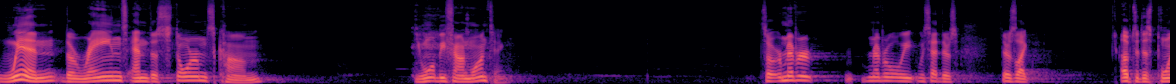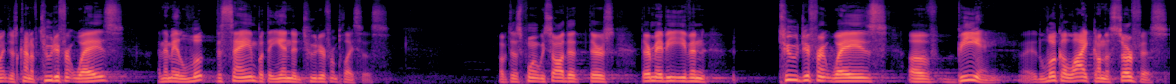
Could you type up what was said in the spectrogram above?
when the rains and the storms come, you won't be found wanting. So remember, remember what we, we said? There's, there's like, up to this point, there's kind of two different ways, and they may look the same, but they end in two different places. Up to this point, we saw that there's, there may be even two different ways of being, they look alike on the surface.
